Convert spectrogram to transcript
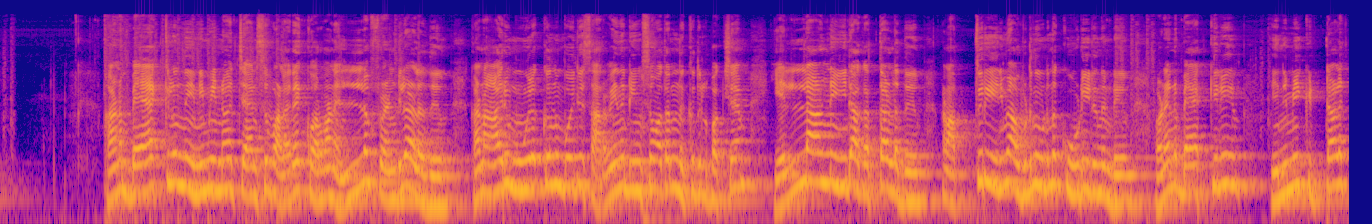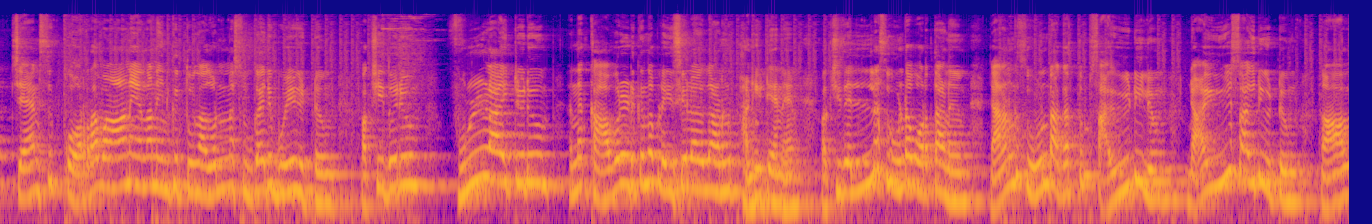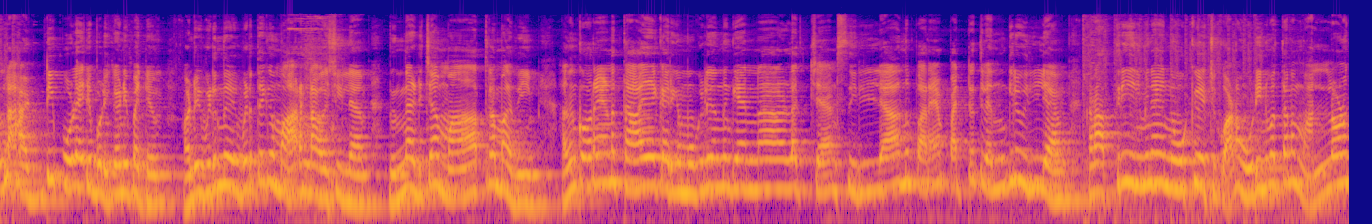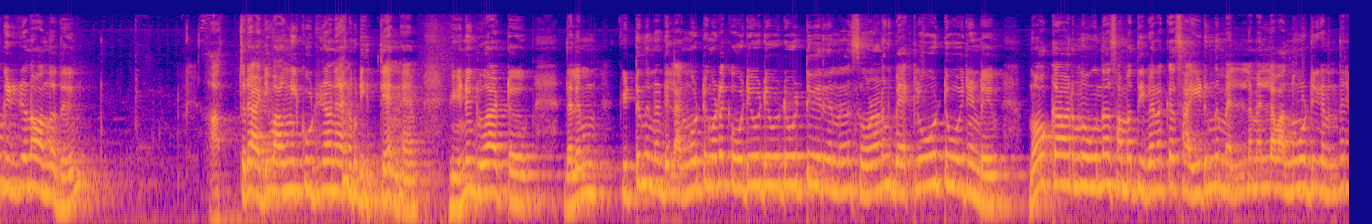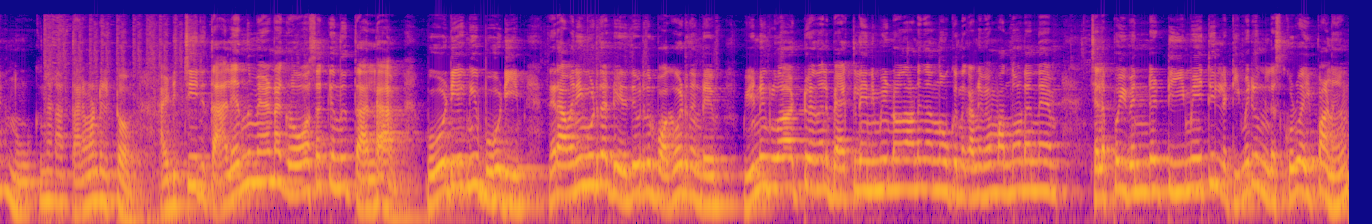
കാരണം ബാക്കിലൊന്നും ഇനി ഉണ്ടോ ചാൻസ് വളരെ കുറവാണ്. എല്ലാം ഫ്രണ്ടിലുള്ളത് കാരണം ആ ഒരു മൂലക്കൊന്നും പോയിട്ട് സർവേ ചെയ്യുന്ന ടീംസ് മാത്രമേ നിൽക്കത്തുള്ളൂ പക്ഷേ എല്ലാം ഇതിന്റെ അകത്തുള്ളത് കാരണം അത്രയും ഇനിമി അവിടുന്ന് ഇവിടുന്ന് കൂടിയിരുന്നുണ്ട്. അവിടെ തന്നെ ബാക്കിൽ ഇനിമി കിട്ടാനുള്ള ചാൻസ് കുറവാണ് എന്നാണ് എനിക്ക് തോന്നുന്നത്. അതുകൊണ്ട് തന്നെ സുഖമായിട്ട് പോയി കിട്ടും. പക്ഷേ ഇതൊരു ഫുള്ളായിട്ടൊരു എന്നാൽ കവർ എടുക്കുന്ന പ്ലേസുകളിലാണ് തന്നെ പക്ഷെ ഇതെല്ലാം സൂണ്ട പുറത്താണ്. ഞാനാണെങ്കിൽ സൂണ്ട അകത്തും സൈഡിലും നൈസായിട്ട് കിട്ടും. നല്ല അടിപൊളിയായിട്ട് പൊളിക്കാൻ വേണ്ടി പറ്റും. അതുകൊണ്ട് ഇവിടുന്ന് ഇവിടത്തേക്ക് മാറേണ്ട ആവശ്യമില്ല. നിന്നടിച്ചാൽ മാത്രം മതി. അതും കുറേയാണ് താഴേക്കായിരിക്കും. മുകളിൽ നിന്ന് കയറാനുള്ള ചാൻസ് ഇല്ല എന്ന് പറയാൻ പറ്റത്തില്ല. എന്തെങ്കിലും ഇല്ല. കാരണം അത്രയും ഇരുമിനായി നോക്കി വെച്ചു. കാരണം ഓടിനുമ്പോൾ തന്നെ നല്ലോണം കിട്ടിയിട്ടാണ് വന്നത്. അത്ര അടി വാങ്ങിക്കൂട്ടിയിട്ടാണ് ഞാൻ ഇവിടെ എത്തി തന്നെ. വീണ്ടും ഗ്ലൂ ആട്ടും എന്തായാലും കിട്ടുന്നുണ്ടെങ്കിൽ അങ്ങോട്ടും ഇങ്ങോട്ടൊക്കെ ഓടി ഓടി ഓടി ഓടി വരുന്നുണ്ട്. സോണാണെങ്കിൽ ബാക്കിലോട്ട് പോയിട്ടുണ്ട്. നോക്കാവർ നോക്കുന്ന സമയത്ത് ഇവനൊക്കെ സൈഡിൽ നിന്ന് മെല്ലെ മെല്ലെ വന്നുകൊണ്ടിരിക്കണം എന്തായാലും നോക്കുന്നുണ്ട് ആ തലമണ്ട കിട്ടും അടിച്ചിരി തലയൊന്നും വേണ്ട ഗ്രോസൊക്കെ ഒന്ന് തല. ബോഡിയെങ്കിൽ ബോഡിയും നേരെ അവനെയും കൂടി തട്ടി എഴുതി വരുത്തും പുക വീണ്ടും ഗ്ലൂ ആട്ടും ബാക്കിൽ എനിമി ഉണ്ടോ എന്നാണ് ഞാൻ നോക്കുന്നത്. കാരണം ഇവൻ വന്നോണ്ട് തന്നെ ചിലപ്പോൾ ഇവന്റെ ടീമേറ്റ് ഇല്ല. ടീമേറ്റ് ഒന്നുമില്ല. സ്കൂൾ വൈപ്പാണ്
